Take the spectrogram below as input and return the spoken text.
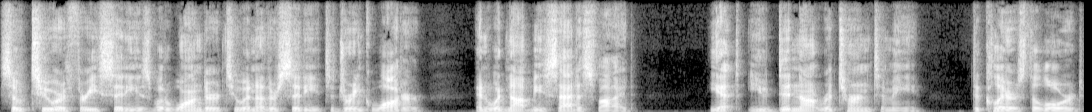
So two or three cities would wander to another city to drink water and would not be satisfied. Yet you did not return to me, declares the Lord.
